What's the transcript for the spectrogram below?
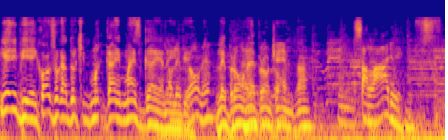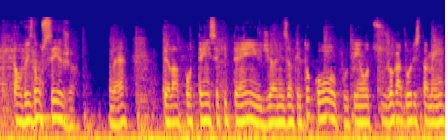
E a NBA, qual é o jogador que mais ganha na É o? LeBron, né? LeBron, né? LeBron James, né? salário talvez não seja, né? Pela potência que tem, o Giannis Antetokounmpo, tem outros jogadores também,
